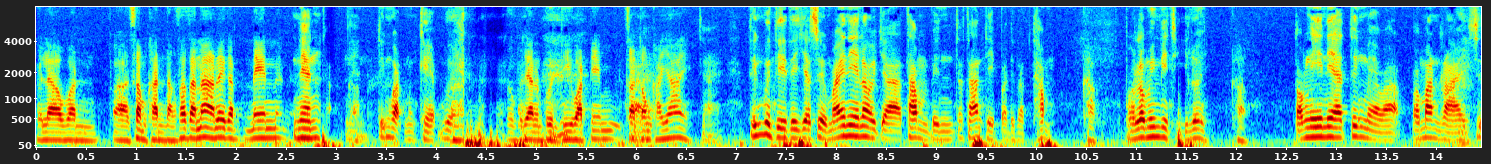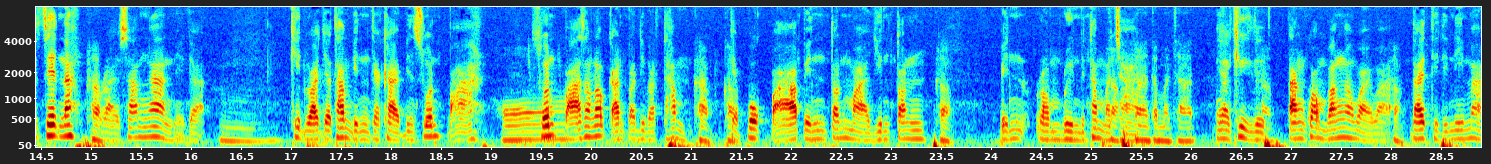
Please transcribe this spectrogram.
เวลาวันอ่าสำคัญทางศาสนาด้วยกันเน้นนะแน่นครับแน่นถึงวัดมันแคบด้วยเพราะฉะนั้นพื้นที่วัดนี้ก็ต้องขยายใช่ ถึงพื้นที่ที่จะเสริมไม้นี่เราจะทำเป็นสถานที่ปฏิบัติธรรมครับเพราะเราไม่มีที่เลยครับ ตรงนี้เนี่ยถึงแม้ว่าประมาณรายเซตๆนะครับรายสร้างงานนี่ก็อืมคิดว่าจะทำเป็นกระขายเป็นสวนป่าโอ้สวนป่าสำหรับการปฏิบัติธรรมครับครัจะบปลูกป่าเป็นต้นไม้ยืนต้นครับเป็นรอมรื่นเป็นธรรมชาติครับธรรมชาติเนี่ยคือครับตั้งความหวังเอาไว้ว่าครับได้ที่ที่นี้มา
